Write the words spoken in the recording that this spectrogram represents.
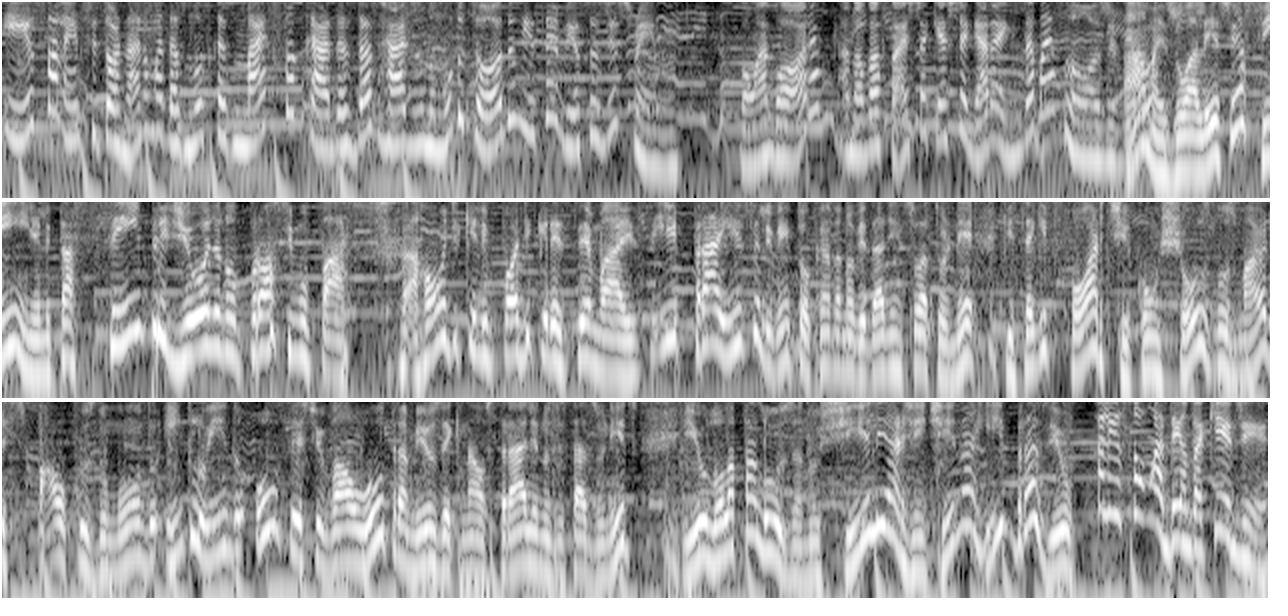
E isso além de se tornar uma das músicas mais tocadas das rádios no mundo todo e serviços de streaming. Bom, agora a nova faixa quer chegar ainda mais longe, viu? Ah, mas o Alesso é assim, ele tá sempre de olho no próximo passo, aonde que ele pode crescer mais. E pra isso ele vem tocando a novidade em sua turnê, que segue forte com shows nos maiores palcos do mundo, incluindo o Festival Ultra Music na Austrália e nos Estados Unidos e o Lollapalooza no Chile, Argentina e Brasil. Ali só um adendo aqui, Di.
